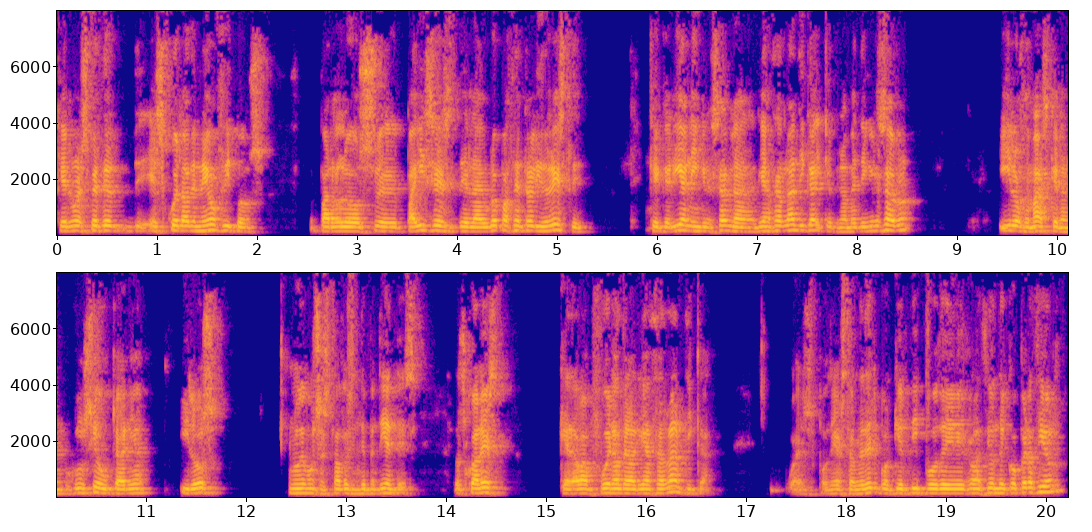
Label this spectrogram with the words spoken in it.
que era una especie de escuela de neófitos para los eh, países de la Europa Central y del Este que querían ingresar en la Alianza Atlántica y que finalmente ingresaron, y los demás, que eran Rusia, Ucrania y los nuevos estados independientes, los cuales quedaban fuera de la Alianza Atlántica. Pues podría establecer cualquier tipo de relación de cooperación,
